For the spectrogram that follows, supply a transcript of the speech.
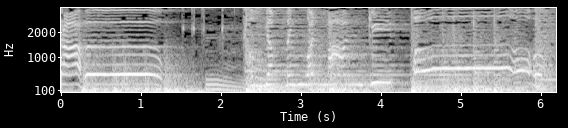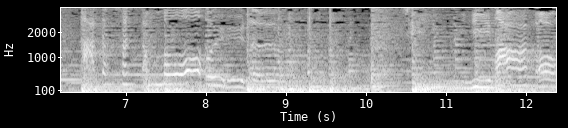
家乡，投入命运万劫火，得失怎么去量？驰马荡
